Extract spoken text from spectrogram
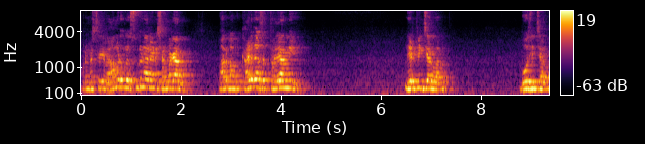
బ్రహ్మశ్రీ రాముడుల సూర్యనారాయణ శర్మ గారు వారు మాకు కాళిదాస త్రయాన్ని నేర్పించారు వారు బోధించారు.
